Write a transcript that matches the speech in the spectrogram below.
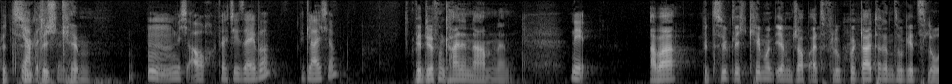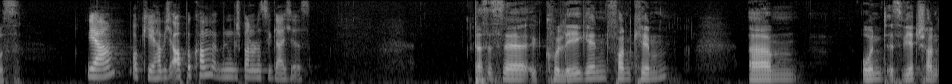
Bezüglich ja, Kim. Mm, mich auch. Vielleicht dieselbe? Die gleiche? Wir dürfen keine Namen nennen. Nee. Aber bezüglich Kim und ihrem Job als Flugbegleiterin, so geht's los. Ja, okay, habe ich auch bekommen. Bin gespannt, ob das die gleiche ist. Das ist eine Kollegin von Kim. Ähm, und es wird schon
